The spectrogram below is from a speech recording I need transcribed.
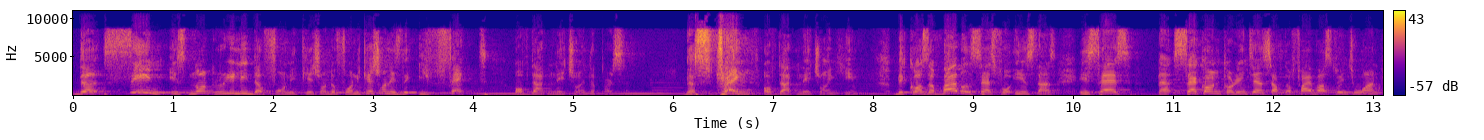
the sin is not really the fornication. The fornication is the effect of that nature in the person. The strength of that nature in him. Because the bible says for instance it says that second corinthians chapter 5 verse 21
